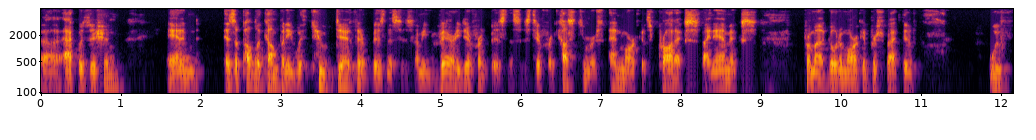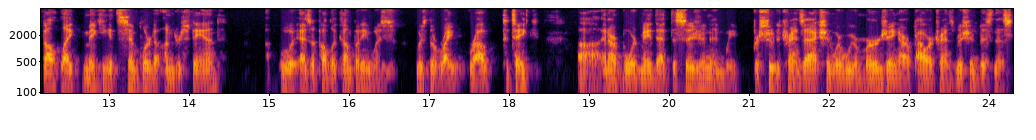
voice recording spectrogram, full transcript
uh, acquisition. And as a public company with two different businesses, I mean, very different businesses, different customers, end markets, products, dynamics from a go to market perspective, we felt like making it simpler to understand uh, as a public company was was the right route to take. Uh, and our board made that decision, and we pursued a transaction where we were merging our power transmission business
